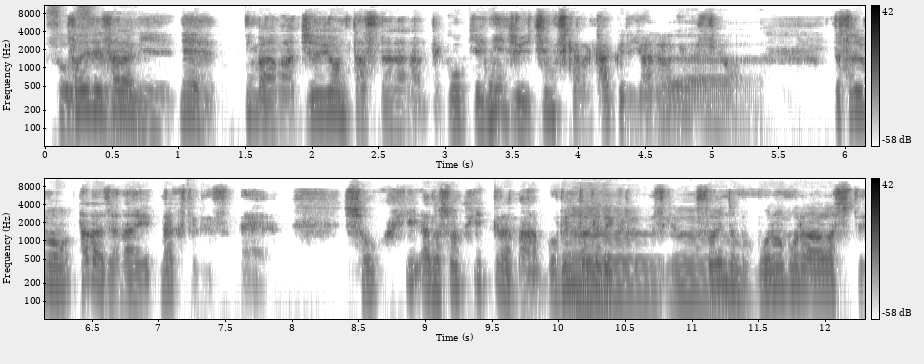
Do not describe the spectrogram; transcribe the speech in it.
そ、ね、れでさらにね、今は14足す7なんて合計21日から隔離があるわけですよ。でそれもただじゃないなくてですね、食費、あの食費っていうのはまあお弁当出てくるんですけど、そういうのももろもろ合わせて、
